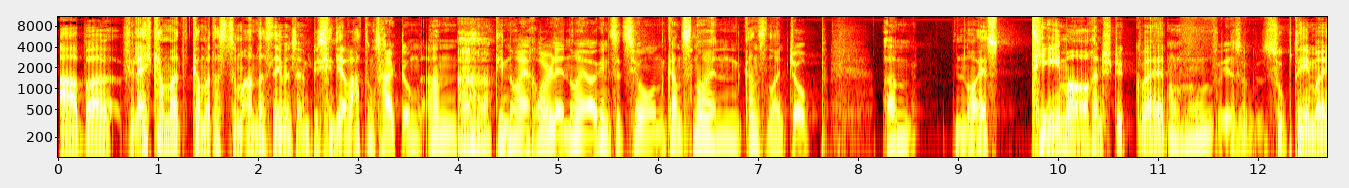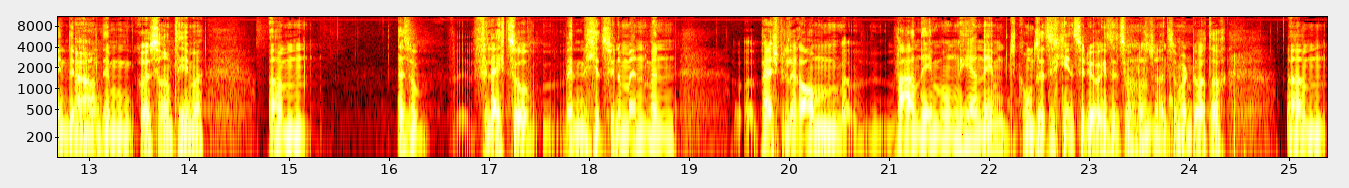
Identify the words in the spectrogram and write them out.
aber vielleicht kann man, kann man das zum Anlass nehmen, so ein bisschen die Erwartungshaltung an Aha. die neue Rolle, neue Organisation, ganz neuen, ganz neuen Job, ähm, neues Thema auch ein Stück weit, Mhm. also Subthema in dem, Ja. in dem größeren Thema. Ähm, also vielleicht so, wenn ich jetzt wieder mein, mein Beispiel der Raumwahrnehmung hernehme, grundsätzlich kennst du die Organisation, Mhm. warst du ein, zweimal Mhm. dort auch. Ähm,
